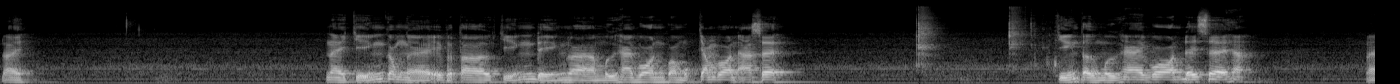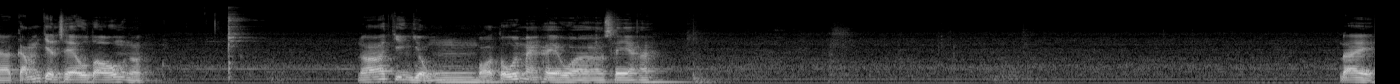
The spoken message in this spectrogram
đây. Này chuyển công nghệ inverter chuyển điện là 12V qua 100V AC chuyển từ 12V DC ha. Là cắm trên xe ô tô mọi người. Đó chuyên dụng bỏ túi mang theo uh, xe ha. Đây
